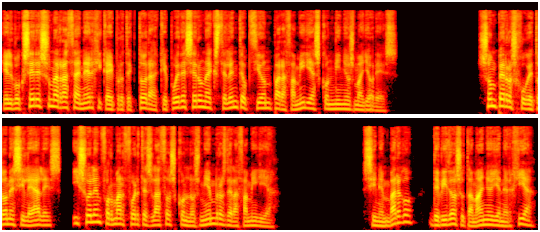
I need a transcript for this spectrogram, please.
El boxer es una raza enérgica y protectora que puede ser una excelente opción para familias con niños mayores. Son perros juguetones y leales, y suelen formar fuertes lazos con los miembros de la familia. Sin embargo, debido a su tamaño y energía,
